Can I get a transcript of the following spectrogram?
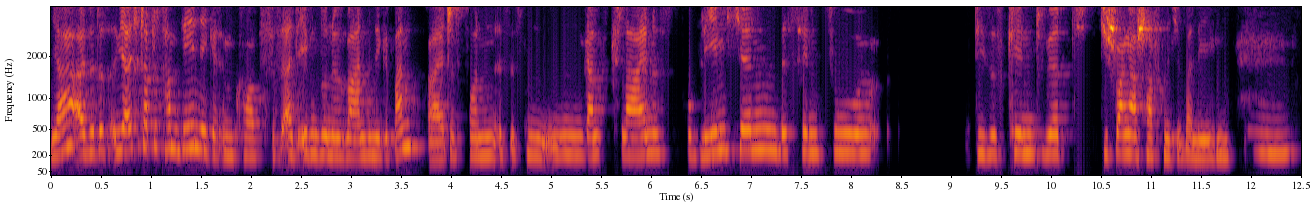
Ja, also das, ja, ich glaube, das haben wenige im Kopf. Es ist halt eben so eine wahnsinnige Bandbreite von, es ist ein, ein ganz kleines Problemchen bis hin zu, dieses Kind wird die Schwangerschaft nicht überlegen. Mhm.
